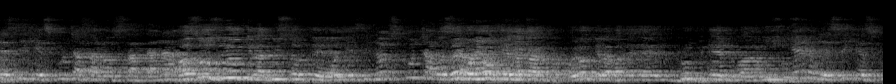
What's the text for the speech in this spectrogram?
decir que escuchas a los Satanás. si no escuchas a los Satanás, decir que escuchas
